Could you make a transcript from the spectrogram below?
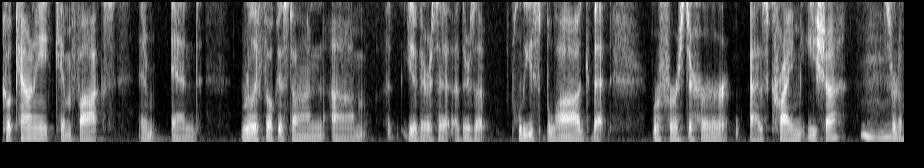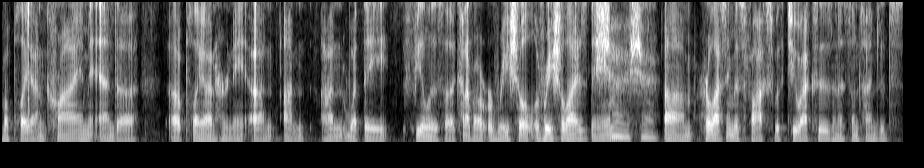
Cook County, Kim Foxx, and and really focused on um, you know there's a there's a police blog that refers to her as Crime Isha, mm-hmm. sort of a play on crime and a, a play on her name on, on on what they feel is a kind of a, a racial a racialized name. Sure, sure. Um, her last name is Foxx with two X's, and it's, sometimes it's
